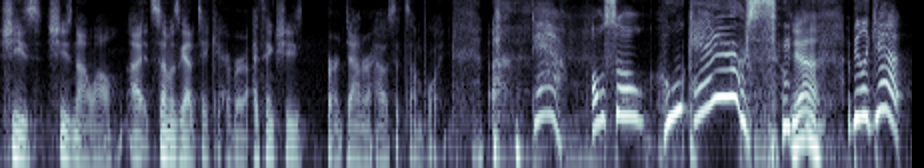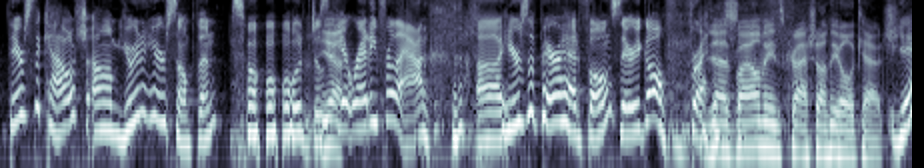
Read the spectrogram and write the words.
she's she's not well. I, someone's got to take care of her. I think she's burnt down her house at some point. Yeah. Also, who cares? Yeah. I'd be like, yeah, there's the couch. Um, you're gonna hear something, so just Yeah. get ready for that. Uh, here's a pair of headphones. There you go, friend. Yeah, by all means, crash on the old couch. Yeah,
